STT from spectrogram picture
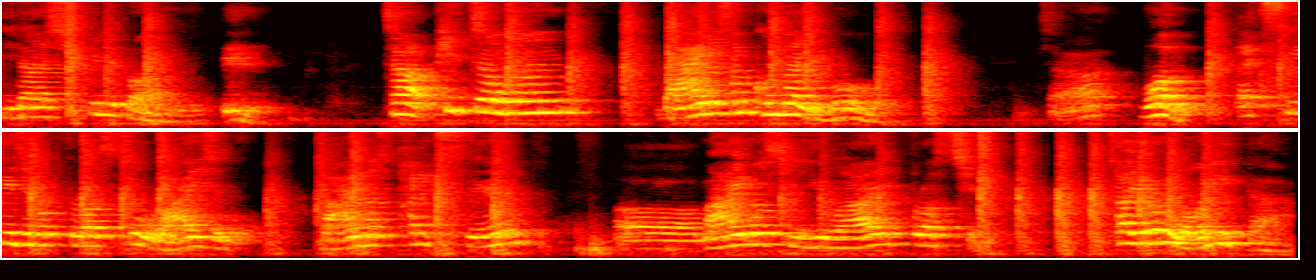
2-1번. 자, P점은 마이너스 3,2고, 자, 1, x의 제곱 플러스 y 제곱, 마이너스 8x, 어, 마이너스 2y 플러스 7. 자, 이런 원이 있다.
